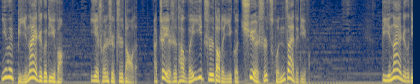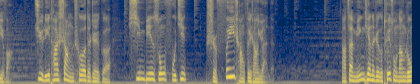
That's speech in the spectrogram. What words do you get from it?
因为比奈这个地方，叶纯是知道的。啊，这也是他唯一知道的一个确实存在的地方。比奈这个地方，距离他上车的这个新宾松附近是非常非常远的。啊，在明天的这个推送当中，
